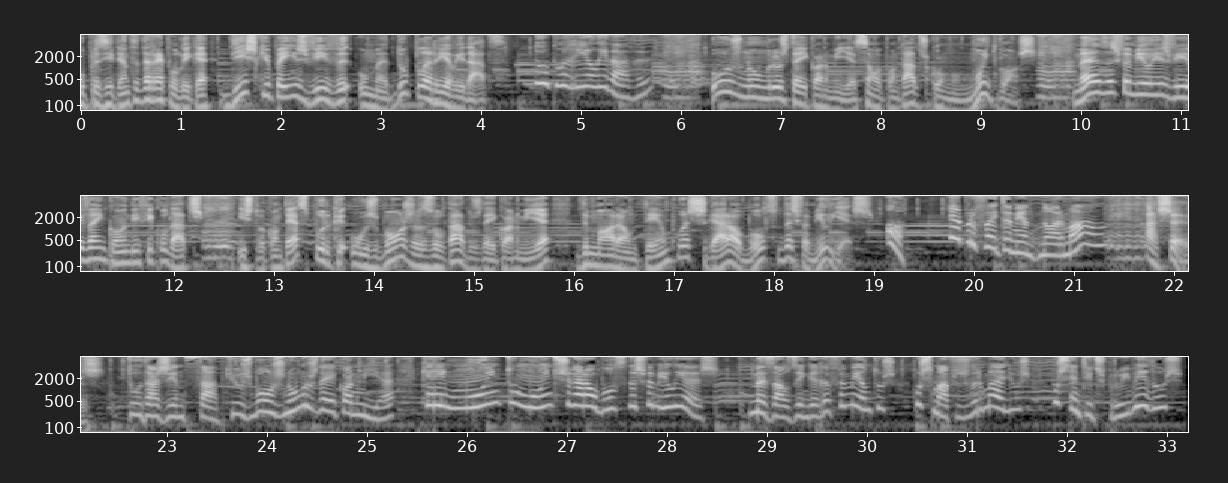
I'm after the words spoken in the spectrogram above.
O Presidente da República diz que o país vive uma dupla realidade. Dupla realidade? Os números da economia são apontados como muito bons, mas as famílias vivem com dificuldades. Isto acontece porque os bons resultados da economia demoram tempo a chegar ao bolso das famílias. Oh, é perfeitamente normal. Achas? Toda a gente sabe que os bons números da economia querem muito, muito chegar ao bolso das famílias. Mas há os engarrafamentos, os semáforos vermelhos, os sentidos proibidos.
